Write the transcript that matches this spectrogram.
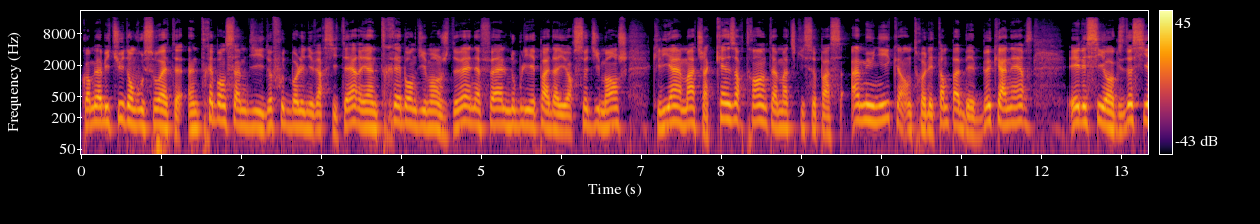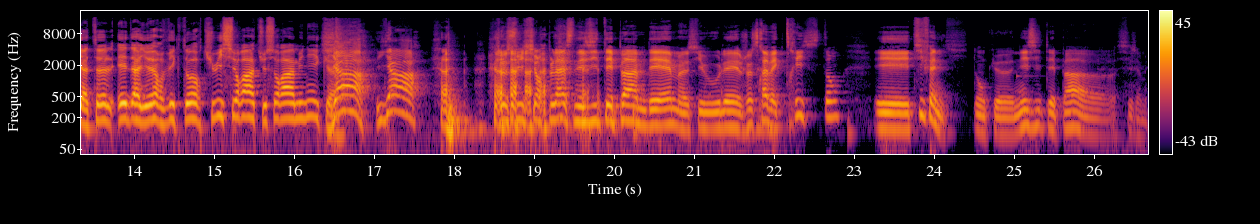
comme d'habitude, on vous souhaite un très bon samedi de football universitaire et un très bon dimanche de NFL. N'oubliez pas d'ailleurs ce dimanche qu'il y a un match à 15h30, un match qui se passe à Munich entre les Tampa Bay Buccaneers et les Seahawks de Seattle. Et d'ailleurs, Victor, tu y seras, tu seras à Munich. Ya, ya. Je suis sur place, n'hésitez pas à me DM si vous voulez. Je serai avec Tristan et Tiffany. Donc euh, n'hésitez pas euh, si jamais.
